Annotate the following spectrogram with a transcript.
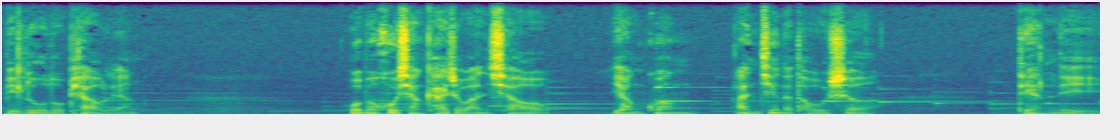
比露露漂亮。我们互相开着玩笑，阳光安静的投射。店里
